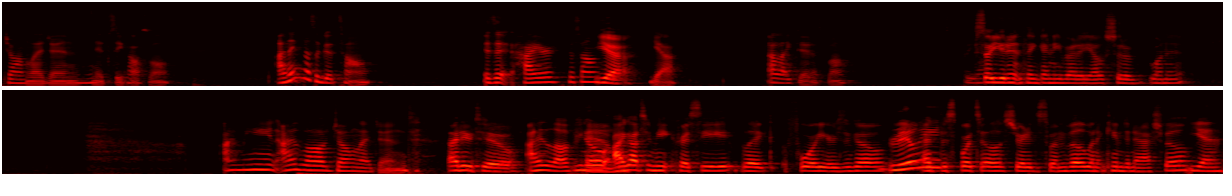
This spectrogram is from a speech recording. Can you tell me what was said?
John Legend, Nipsey Hussle. I think that's a good song. Is it higher the song? Yeah. Yeah, I liked it as well. Yeah. So you didn't think anybody else should have won it? I mean, I love John Legend. I do too. I love You him. know, I got to meet Chrissy like four years ago really at the Sports Illustrated Swimville when it came to Nashville. yes.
